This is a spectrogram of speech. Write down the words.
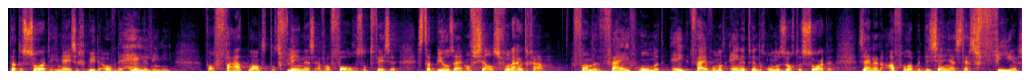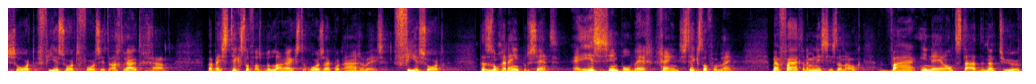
dat de soorten in deze gebieden over de hele linie, van vaatplanten tot vlinders en van vogels tot vissen, stabiel zijn of zelfs vooruitgaan. Van de 500, 521 onderzochte soorten zijn er de afgelopen decennia slechts vier soorten, vier soorten voorzitter, achteruit gegaan. Waarbij stikstof als belangrijkste oorzaak wordt aangewezen. Vier soorten. Dat is nog geen 1%. Er is simpelweg geen stikstofprobleem. Mijn vraag aan de minister is dan ook, waar in Nederland staat de natuur,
